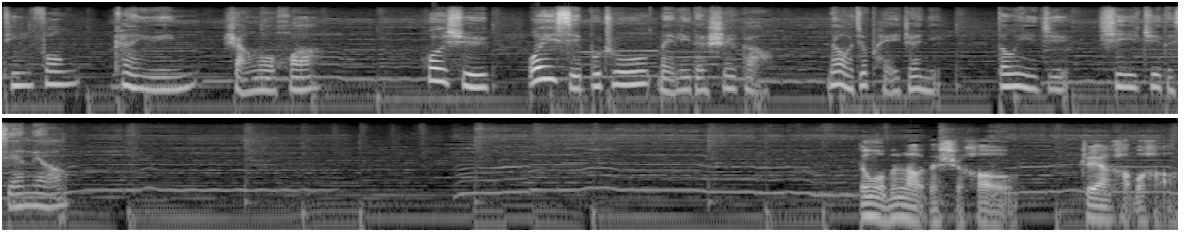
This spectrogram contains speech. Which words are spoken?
听风、看云、赏落花。或许我也写不出美丽的诗稿，那我就陪着你，东一句西一句的闲聊。等我们老的时候，这样好不好？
